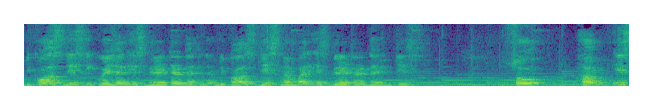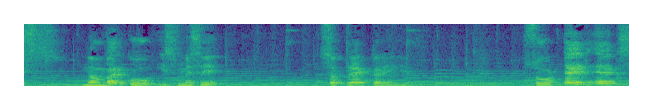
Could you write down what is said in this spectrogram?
because this equation is greater because this number is greater than this so हम इस नंबर को इसमें से सप्रैक करेंगे। So ten x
